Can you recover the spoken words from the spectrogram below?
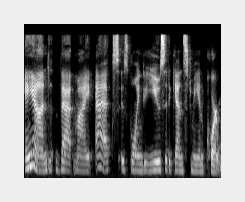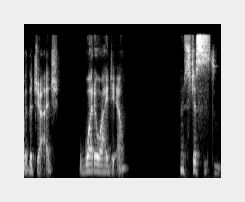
and that my ex is going to use it against me in court with the judge. What do I do? It's just mm-hmm.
